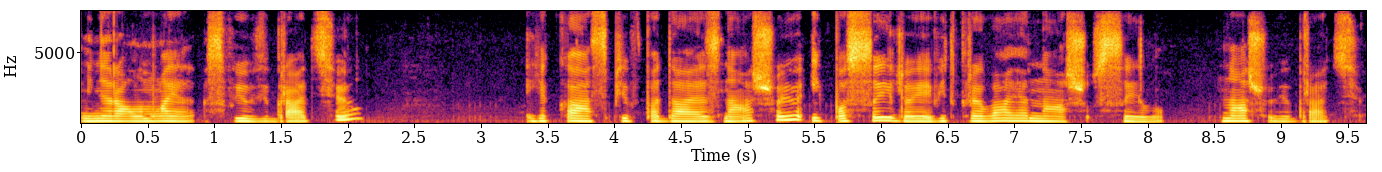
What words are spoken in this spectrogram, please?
мінерал має свою вібрацію, яка співпадає з нашою і посилює, відкриває нашу силу, нашу вібрацію.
